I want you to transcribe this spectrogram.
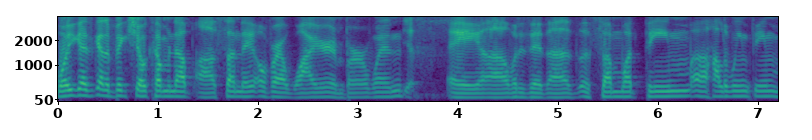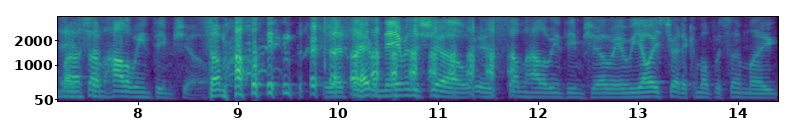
Well, you guys got a big show coming up uh, Sunday over at Wire in Berwyn. Yes. A uh, what is it? Uh, a somewhat theme, uh, Halloween theme. Uh, Uh, some show? Halloween themed show. some Halloween. That's, that's the name of the show. Is some Halloween themed show. And we always try to come up with some like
